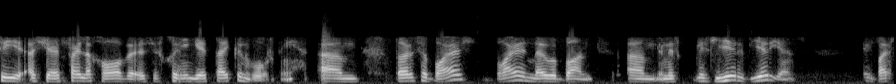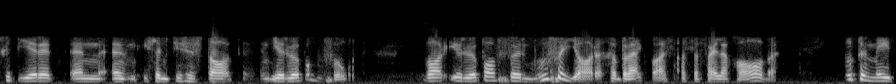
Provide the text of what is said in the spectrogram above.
sê as jy 'n veilige hawe is, is gaan jy teken word nie. Ehm um, daar is 'n baie baie noue band. Ehm um, en mens leer weer eens wat gebeur het in in Islamitiese staat in Europa byvoorbeeld waar Europa vir hoeveel jare gebruik was as 'n veilige hawe tot en met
